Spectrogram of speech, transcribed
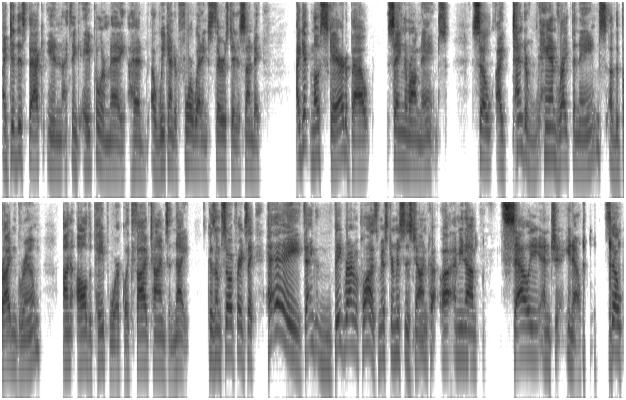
I did this back in I think April or May. I had a weekend of four weddings Thursday to Sunday. I get most scared about saying the wrong names. So I tend to handwrite the names of the bride and groom on all the paperwork like five times a night because I'm so afraid to say, "Hey, thank big round of applause, Mr. and Mrs. John." Co- uh, I mean, um, Sally and you know, so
